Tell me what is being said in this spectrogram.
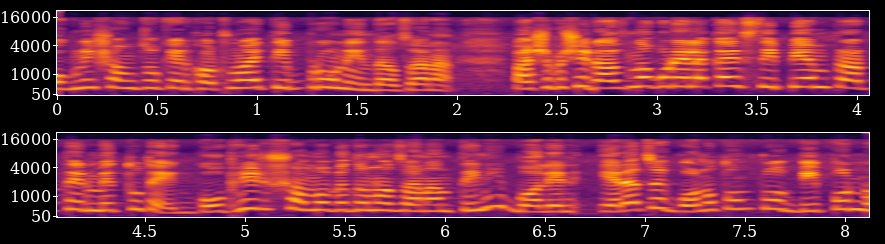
অগ্নিসংযোগের ঘটনায় তীব্র নিন্দা জানান। পাশাপাশি রাজনগর এলাকায় সিপিএম প্রার্থীর মৃত্যুতে গভীর সমবেদনা জানান তিনি। বলেন এরা যে গণতন্ত্র বিপন্ন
